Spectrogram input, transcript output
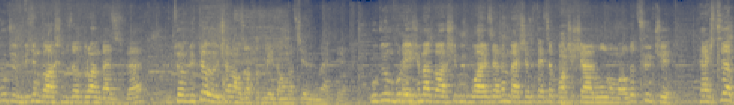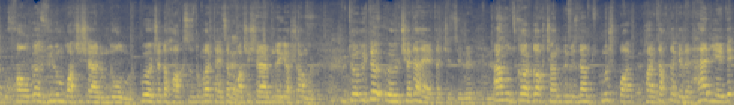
bu gün bizim qarşımızda duran vəzifə bütövlükdə ölkəni azadlıq meydanına çevirməkdir. Bu gün bu rejimə qarşı mübarizənin mərkəzi təkcə Bakı şəhəri olmamalıdır. Çünki təkcə bu xalqa zülm Bakı şəhərində olmur. Bu ölkədə haqsızlıqlar təkcə Bakı şəhərində yaşamır. Bütövlükdə ölkədə həyata keçirilir. Ən ucqardaq kəndimizdən tutmuş paytaxta qədər hər yerdə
